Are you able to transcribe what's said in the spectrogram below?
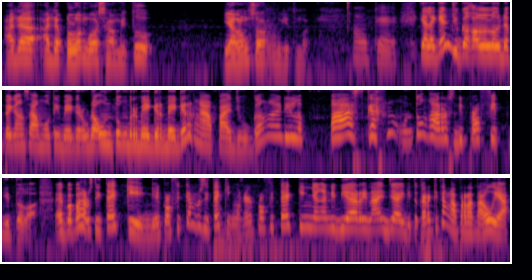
ada ada peluang bahwa saham itu ya longsor begitu mbak. Oke, ya lagian juga kalau lo udah pegang saham multi bagger, udah untung berbeger-beger, ngapa juga nggak dilepas kan? Untung harus di profit gitu loh. Eh, bapak harus di taking. Jadi profit kan harus di taking, makanya profit taking jangan dibiarin aja gitu. Karena kita nggak pernah tahu ya.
